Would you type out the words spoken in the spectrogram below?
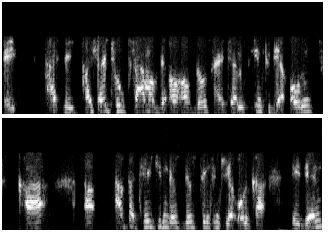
They they partially took some of the of those items into their own car. Uh, after taking those those things into their own car, they then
